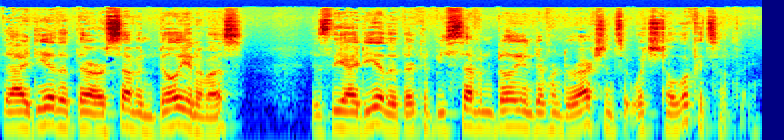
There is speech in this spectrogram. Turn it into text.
The idea that there are 7 billion of us is the idea that there could be 7 billion different directions at which to look at something.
